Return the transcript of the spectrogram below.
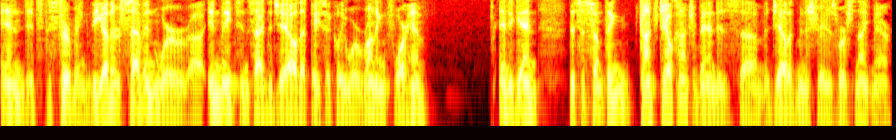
And it's disturbing. The other seven were uh, inmates inside the jail that basically were running for him. And again, this is something jail contraband is um, a jail administrator's worst nightmare.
